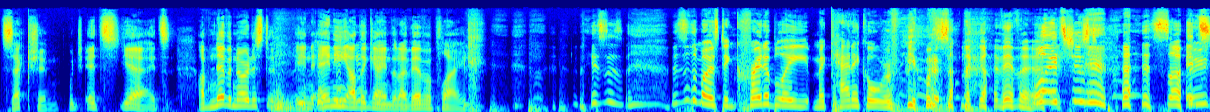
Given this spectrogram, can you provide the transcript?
section. Which it's, yeah, it's, I've never noticed it in any other game that I've ever played. This is this is the most incredibly mechanical review of something I've ever heard. Well, it's just, so it's-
